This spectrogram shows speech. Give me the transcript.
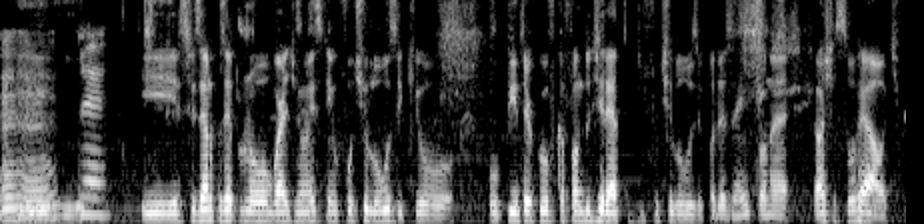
Uhum. E- É. e eles fizeram, por exemplo, no Guardiões tem o Footloose, que o, o Peter Quill fica falando direto do Footloose, por exemplo, né? Eu acho surreal, tipo,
